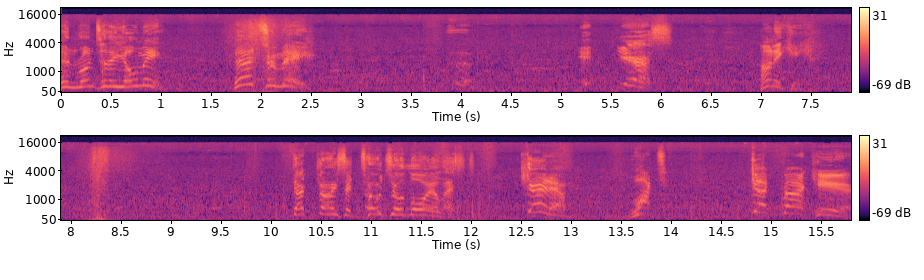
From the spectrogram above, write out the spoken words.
and run to the Omi? Answer me! Yes! Aniki! That guy's a Tojo loyalist! Get him! What? Get back here!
